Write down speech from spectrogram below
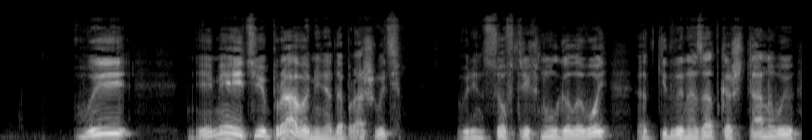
— Вы не имеете права меня допрашивать. Варенцов тряхнул головой, откидывая назад каштановую,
